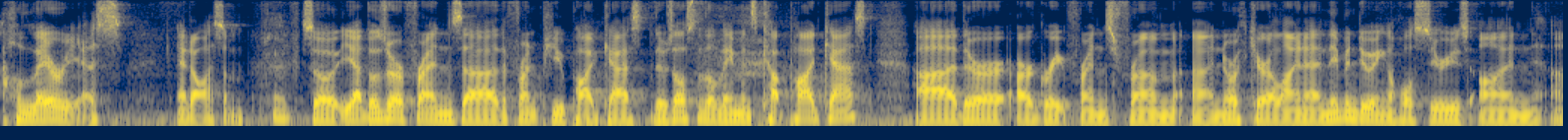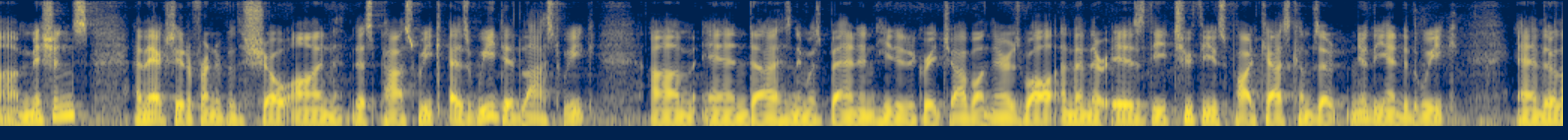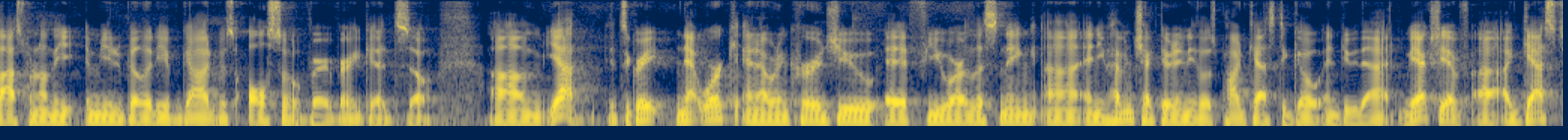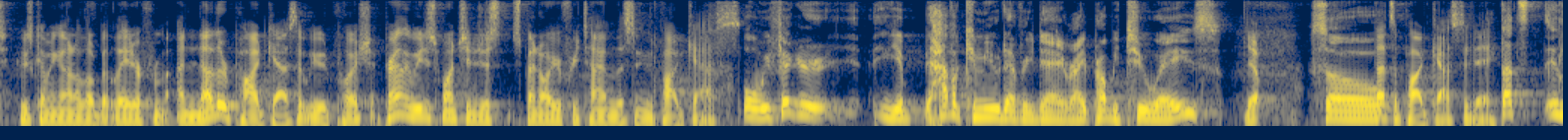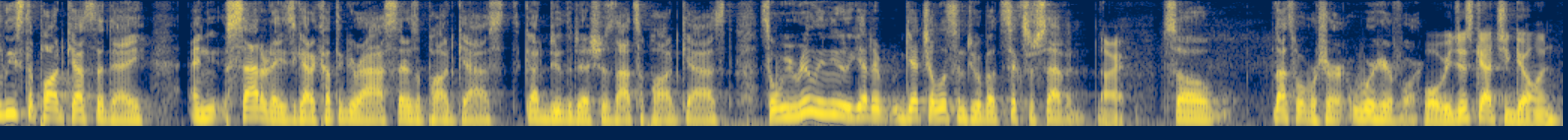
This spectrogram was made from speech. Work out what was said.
hilarious and awesome. So, yeah, those are our friends, uh, the Front Pew podcast. There's also the Layman's Cup podcast. Uh, they're our great friends from uh, North Carolina, and they've been doing a whole series on uh, missions. And they actually had a friend of the show on this past week, as we did last week. Um, and uh, his name was Ben, and he did a great job on there as well. And then there is the Two Thieves podcast comes out near the end of the week, and their last one on the immutability of God was also very, very good. So, um, yeah, it's a great network, and I would encourage you if you are listening uh, and you haven't checked out any of those podcasts to go and do that. We actually have uh, a guest who's coming on a little bit later from another podcast that we would push. Apparently, we just want you to just spend all your free time listening to podcasts. Well, we figure you have a commute every day, right? Probably two ways. Yep, So that's a podcast today. that's at least a podcast a day. And Saturdays, you got to cut the grass. There's a podcast. Got to do the dishes. That's a podcast. So we really need to get a, get you listened to about six or seven. All right. So that's what we're sure we're here for. Well, we just got you going,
